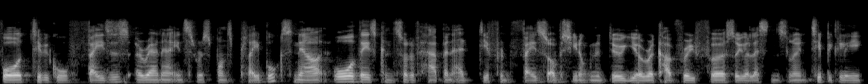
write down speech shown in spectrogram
four typical phases around our incident response playbooks. Now, all these can sort of happen at different phases. Obviously, you're not going to do your recovery first or your lessons learned. Typically,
